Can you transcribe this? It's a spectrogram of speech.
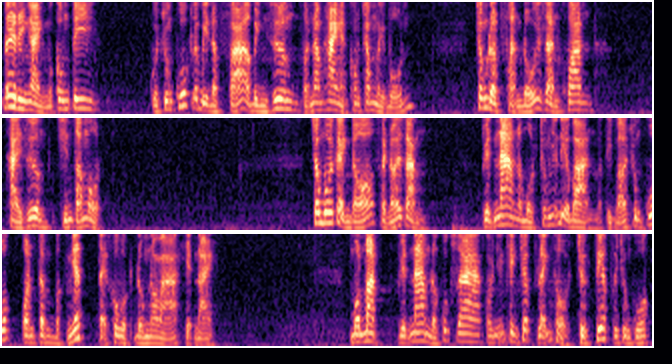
Đây là hình ảnh một công ty của Trung Quốc đã bị đập phá ở Bình Dương vào năm 2014 trong đợt phản đối giàn khoan Hải Dương 981. Trong bối cảnh đó phải nói rằng Việt Nam là một trong những địa bàn mà tình báo Trung Quốc quan tâm bậc nhất tại khu vực Đông Nam Á hiện nay. Một mặt, Việt Nam là quốc gia có những tranh chấp lãnh thổ trực tiếp với Trung Quốc.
